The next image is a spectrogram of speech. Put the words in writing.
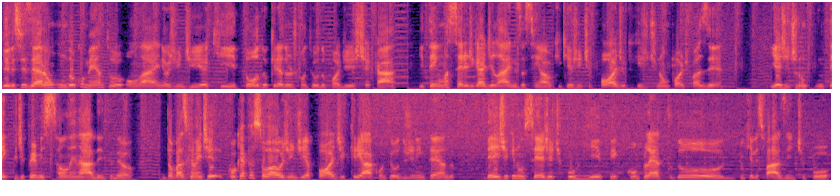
e eles fizeram um documento online hoje em dia que todo criador de conteúdo pode checar e tem uma série de guidelines, assim, ó, o que, que a gente pode e o que, que a gente não pode fazer. E a gente não, não tem que pedir permissão nem nada, entendeu? Então, basicamente, qualquer pessoa hoje em dia pode criar conteúdo de Nintendo, desde que não seja, tipo, hip completo do, do que eles fazem. Tipo,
